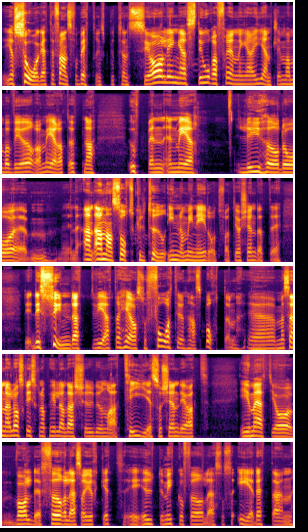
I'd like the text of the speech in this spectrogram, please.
jag såg att det fanns förbättringspotential, inga stora förändringar egentligen man behöver göra, mer att öppna upp en, en mer lyhörd och eh, en annan sorts kultur inom min idrott för att jag kände att det, det, det är synd att vi attraherar så få till den här sporten. Mm. Eh, men sen när jag la skridskorna på hyllan där 2010 så kände jag att i och med att jag valde föreläsaryrket, är ute mycket och föreläser så är detta en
